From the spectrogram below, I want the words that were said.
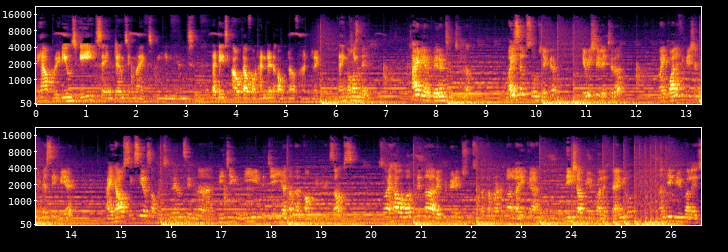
I have produced eight centums in my experience. That is out of 100 out of 100. Thank Namaste. you. Hi dear parents and children. Myself Somshekhar, chemistry lecturer. My qualification MSc B.Ed. I have six years of experience in uh, teaching NEET, JEE and other competitive exams. So I have worked in the reputed institutes in the Karnataka like uh, Diksha PU College Bangalore, Nandi PU College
